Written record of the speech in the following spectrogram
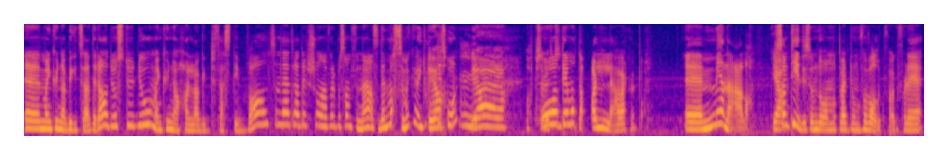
Eh, Man kunne ha bygd seg et radiostudio, man kunne ha lagd festival, som det er tradisjoner for på samfunnet. Altså, det er masse man kunne ha gjort Ja. i skolen. Ja, ja, ja. Absolutt. Og det måtte alle ha vært med på. Eh, mener jeg, da. Ja. Samtidig som det måtte vært rom for valgfag. For det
